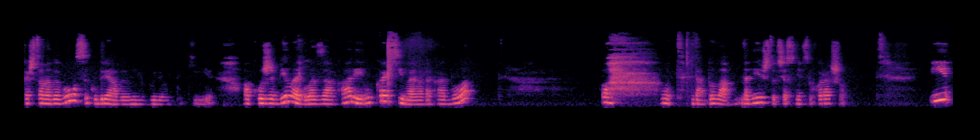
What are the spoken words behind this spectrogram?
каштановые волосы кудрявые у нее были вот такие, а кожа белая, глаза карие. Ну, красивая она такая была. Ох, вот, да, была. Надеюсь, что сейчас у нее все хорошо. И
